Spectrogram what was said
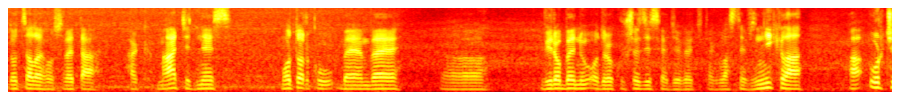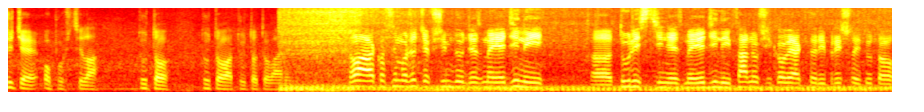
do celého sveta. Ak máte dnes motorku BMW, vyrobenú od roku 69, tak vlastne vznikla a určite opustila túto, túto a túto továreň. No a ako si môžete všimnúť, dnes sme jediní uh, turisti, nie sme jediní fanúšikovia, ktorí prišli tuto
